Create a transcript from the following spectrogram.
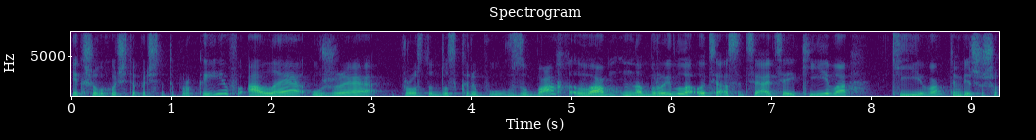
якщо ви хочете почитати про Київ, але уже просто до скрипу в зубах вам набридла оця асоціація Києва, Києва, тим більше, що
